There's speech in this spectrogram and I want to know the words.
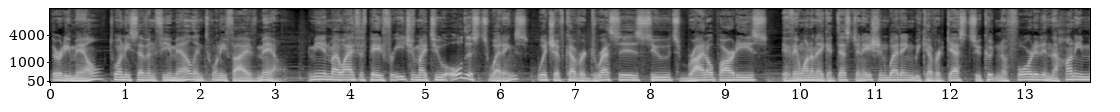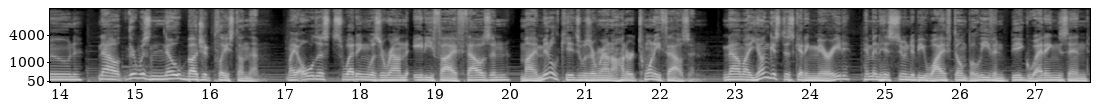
30 male, 27 female, and 25 male. Me and my wife have paid for each of my two oldest's weddings, which have covered dresses, suits, bridal parties. If they want to make a destination wedding, we covered guests who couldn't afford it in the honeymoon. Now, there was no budget placed on them. My oldest's wedding was around 85,000, my middle kid's was around 120,000. Now, my youngest is getting married. Him and his soon to be wife don't believe in big weddings, and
